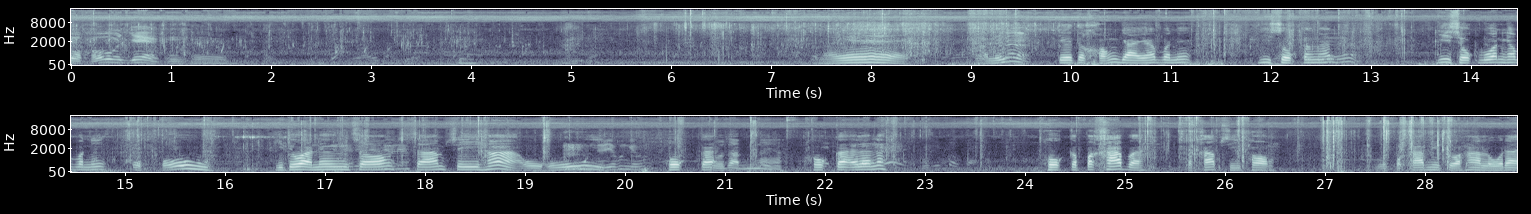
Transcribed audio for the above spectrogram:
บอกเขาว่าแยกเออนี่ วันนี้เจอแต่ของใหญ่ครับวันนี้ ยี่สกทั้งนั้น ยี่สกล้วนครับวันนี้ โอ้โหกี่ตัวหนึ่งสองสามสี่ห้าโอ้โหหกกะโทรศัพท์อยู่ไหนอะหกกะอะไรนะหกกับปลาคาร์ฟอะปลาคาร์ฟสีทองโอ้ปลาคาร์ฟนี่ตัวห้าโลได้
